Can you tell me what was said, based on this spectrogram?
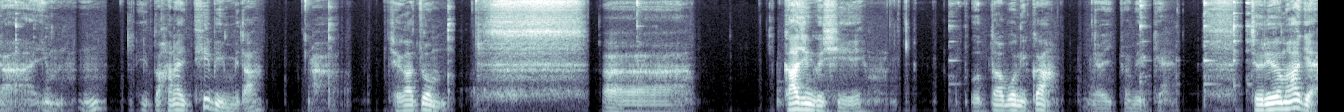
야, 이, 음? 또 하나의 팁입니다. 제가 좀 어, 가진 것이 없다 보니까 좀 이렇게 저렴하게 어,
